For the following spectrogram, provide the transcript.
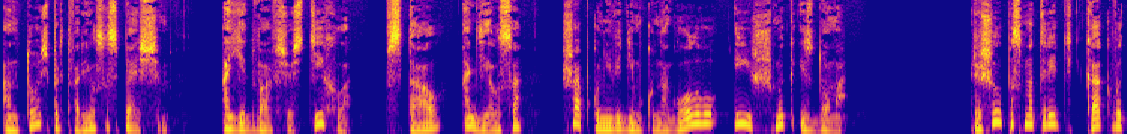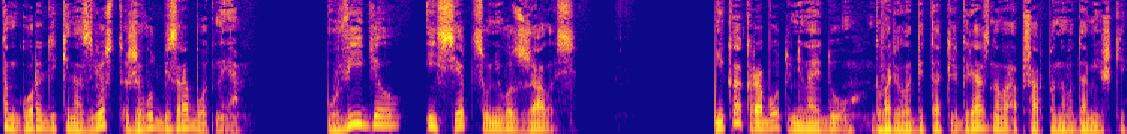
Антось притворился спящим, а едва все стихло, встал, оделся, шапку-невидимку на голову и шмык из дома. Решил посмотреть, как в этом городе кинозвезд живут безработные. Увидел, и сердце у него сжалось. «Никак работу не найду», — говорил обитатель грязного обшарпанного домишки.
